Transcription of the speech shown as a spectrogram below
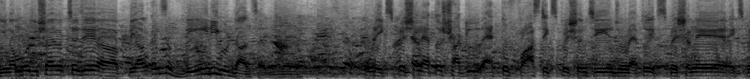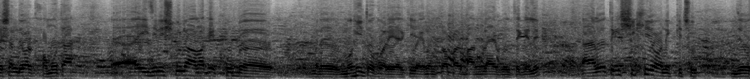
দুই নম্বর বিষয় হচ্ছে যে Priyanka is a very good dancer মানে ওর এক্সপ্রেশন এত শাটল এত ফাস্ট এক্সপ্রেশন চেঞ্জ ওর এত এক্সপ্রেশনে এক্সপ্রেশন দেওয়ার ক্ষমতা এই জিনিসগুলো আমাকে খুব মানে মোহিত করে আর কি, একদম প্রপার বাংলায় বলতে গেলে। আর আমি ওর থেকে শিখিও অনেক কিছু, যে ও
